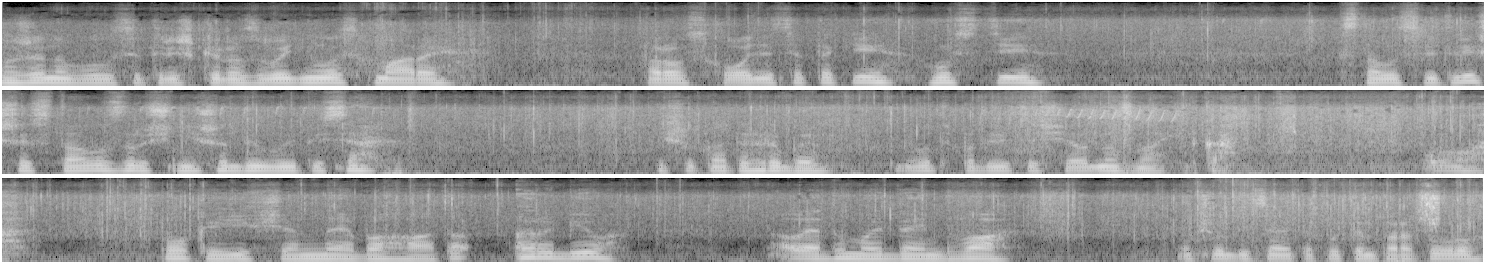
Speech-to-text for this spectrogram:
Вже на вулиці трішки розвиднілось, хмари розходяться такі густі. Стало світліше, стало зручніше дивитися і шукати гриби. І от подивіться ще одна знахідка. О, поки їх ще не багато грибів. Але я думаю день-два, якщо обіцяють таку температуру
